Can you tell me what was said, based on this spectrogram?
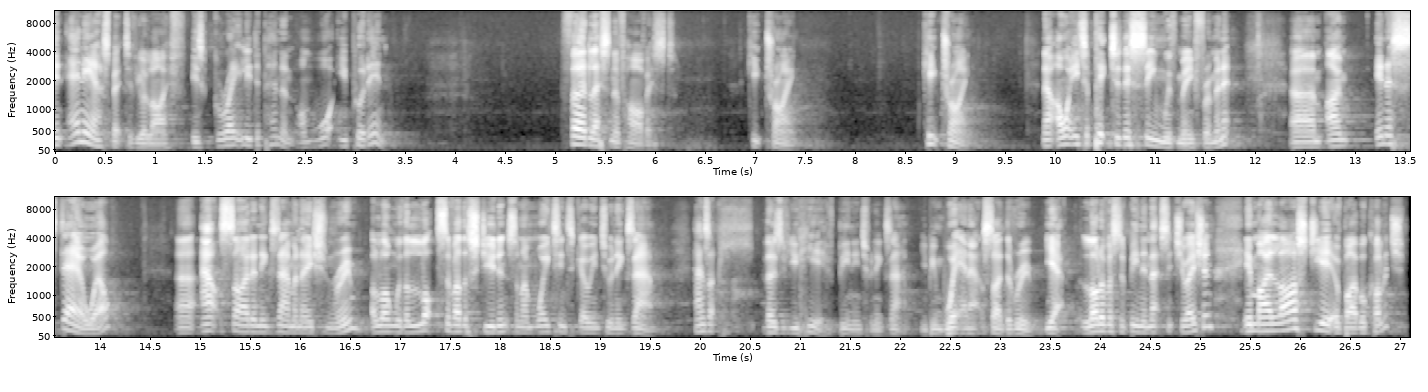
in any aspect of your life is greatly dependent on what you put in. Third lesson of harvest keep trying. Keep trying. Now, I want you to picture this scene with me for a minute. Um, I'm in a stairwell uh, outside an examination room, along with lots of other students, and I'm waiting to go into an exam. Hands up, those of you here have been into an exam. You've been waiting outside the room. Yeah, a lot of us have been in that situation. In my last year of Bible college,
